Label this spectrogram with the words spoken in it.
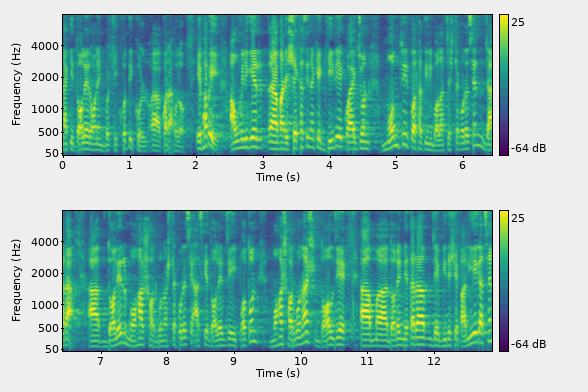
নাকি দলের অনেক বেশি ক্ষতি করা হলো। এভাবেই আওয়ামী লীগের মানে শেখ হাসিনাকে ঘিরে কয়েকজন মন্ত্রীর কথা তিনি বলার চেষ্টা করেছেন, যারা দলের মহা সর্বনাশটা করেছে। আজকে দলের যে এই পতন, মহা সর্বনাশ, দল যে দলের নেতারা যে বিদেশে পালিয়ে গেছেন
